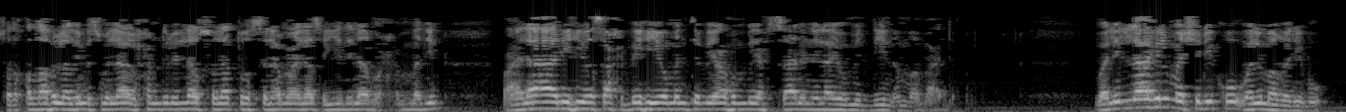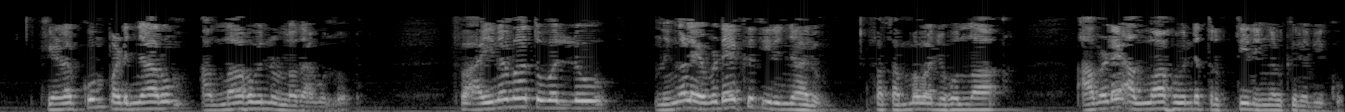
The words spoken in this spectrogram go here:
صدق الله العظيم بسم الله الحمد لله والصلاة والسلام على سيدنا محمد وعلى آله وصحبه ومن تبعهم بإحسان إلى يوم الدين أما بعد ولله المشرق والمغرب കിഴക്കും പടിഞ്ഞാറും അള്ളാഹുവിനുള്ളതാകുന്നു ഫൈനമാ തുവല്ലു നിങ്ങൾ എവിടേക്ക് തിരിഞ്ഞാലും ഫസമ്മ വജുഹുല്ല അവിടെ അള്ളാഹുവിന്റെ തൃപ്തി നിങ്ങൾക്ക് ലഭിക്കും.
